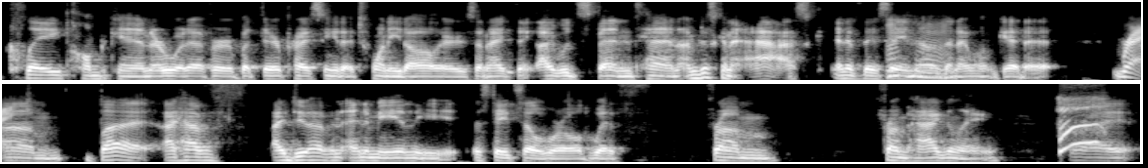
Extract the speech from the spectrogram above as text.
clay pumpkin or whatever, but they're pricing it at twenty dollars, and I think I would spend ten. I'm just going to ask, and if they say no, Mhm. then I won't get it. Right. Um, but I have I do have an enemy in the estate sale world with from from haggling. right.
